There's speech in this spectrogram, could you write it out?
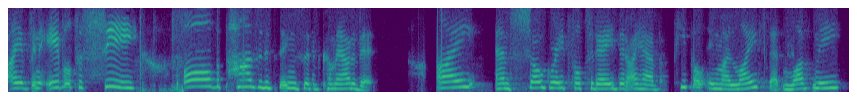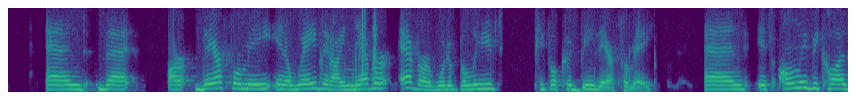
I have been able to see all the positive things that have come out of it. I am so grateful today that I have people in my life that love me and that are there for me in a way that I never, ever would have believed people could be there for me. And it's only because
